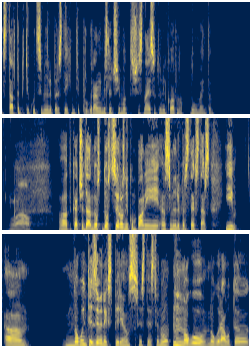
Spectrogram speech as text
стартъпите, които са минали през техните програми. Мисля, че имат 16 уникорна до момента. Вау. А, така че да, доста, доста сериозни компании а, са минали през Techstars. И а, много интензивен експириенс, естествено, много, много работа.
